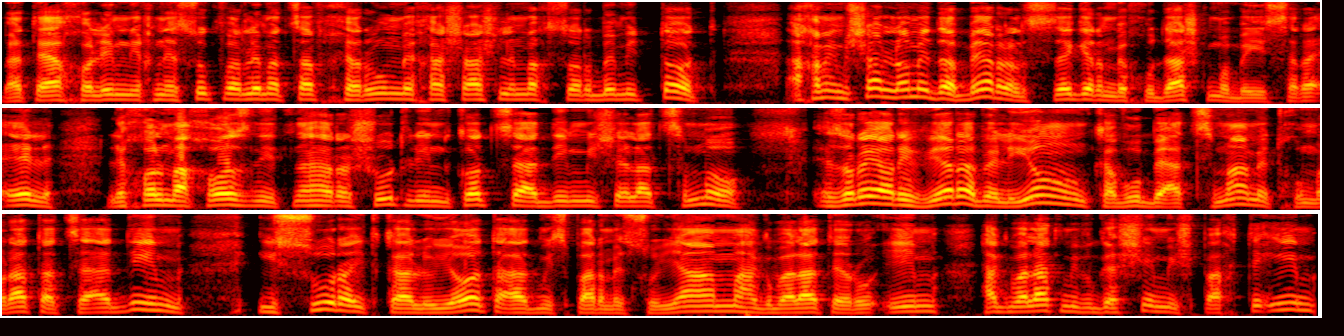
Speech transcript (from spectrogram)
בתי החולים נכנסו כבר למצב חירום מחשש למחסור במיטות, אך הממשל לא מדבר על סגר מחודש כמו בישראל. לכל מחוז ניתנה הרשות לנקוט צעדים משל עצמו. אזורי הריביירה וליון קבעו בעצמם את חומרת הצעדים, איסור ההתקהלויות עד מספר מסוים, הגבלת אירועים, הגבלת מפגשים משפחתיים,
